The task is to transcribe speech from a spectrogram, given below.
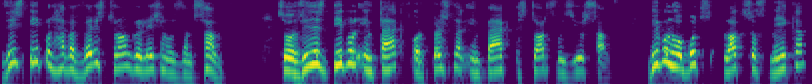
these people have a very strong relation with themselves. So this is people impact or personal impact starts with yourself. People who put lots of makeup,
